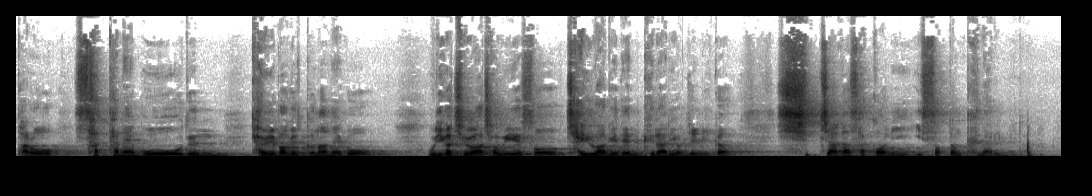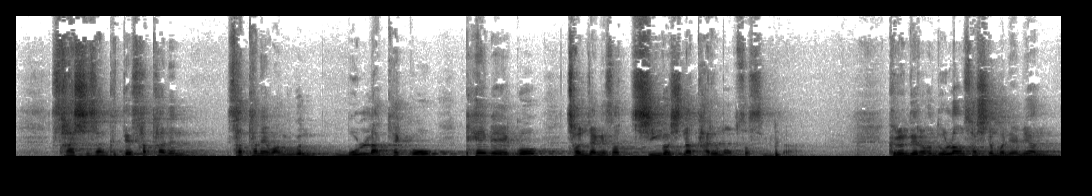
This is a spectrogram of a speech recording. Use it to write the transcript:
바로 사탄의 모든 결박을 끊어내고 우리가 죄와 저위에서 자유하게 된 그날이 언제입니까? 십자가 사건이 있었던 그날입니다. 사실상 그때 사탄은 사탄의 왕국은 몰락했고 패배했고 전장에서 진 것이나 다름없었습니다. 그런데 여러분 놀라운 사실은 뭐냐면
